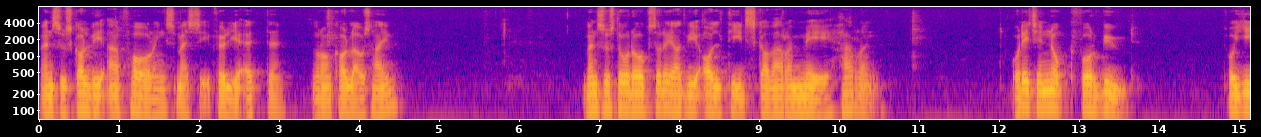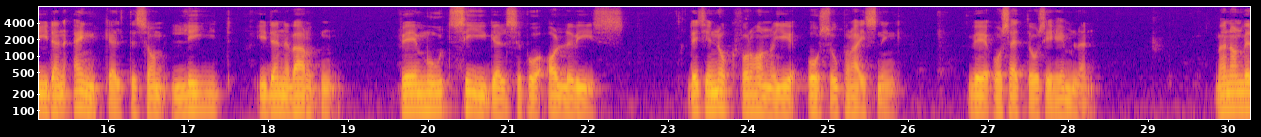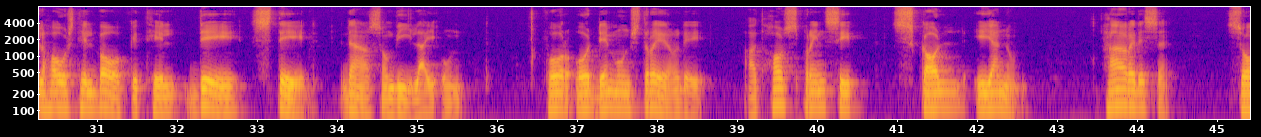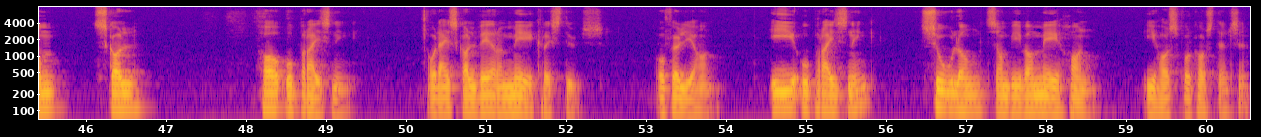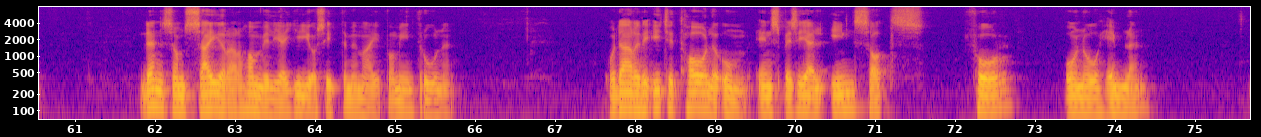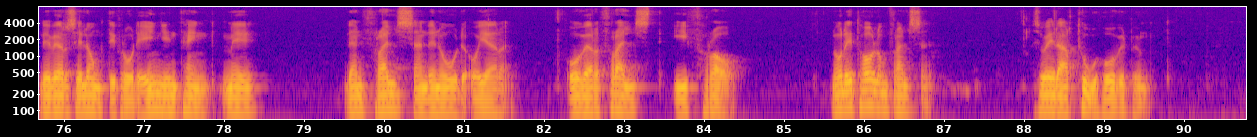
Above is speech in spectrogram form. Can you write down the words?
Men så skal vi erfaringsmessig følge etter når Han kaller oss heim. Men så står det også det at vi alltid skal være med Herren. Og det er ikke nok for Gud å gi den enkelte som lid i denne verden, ved motsigelse på alle vis. Det er ikke nok for Han å gi oss oppreisning ved å sette oss i himmelen. Men han vil ha oss tilbake til det sted der som vi lei ondt, for å demonstrere det at hans prinsipp skal igjennom. Her er disse som skal ha oppreisning og de skal være med Kristus og følge Han. I oppreisning, så langt som vi var med Han i Hans forkastelse. Den som seirer, ham vil jeg gi å sitte med meg på min trone. Og der er det ikke tale om en spesiell innsats for å nå himmelen. Det være seg langt ifra. Det er ingenting med den frelsende nåde å gjøre, å være frelst ifra. Når det er tale om frelse, så er det to hovedpunkt.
